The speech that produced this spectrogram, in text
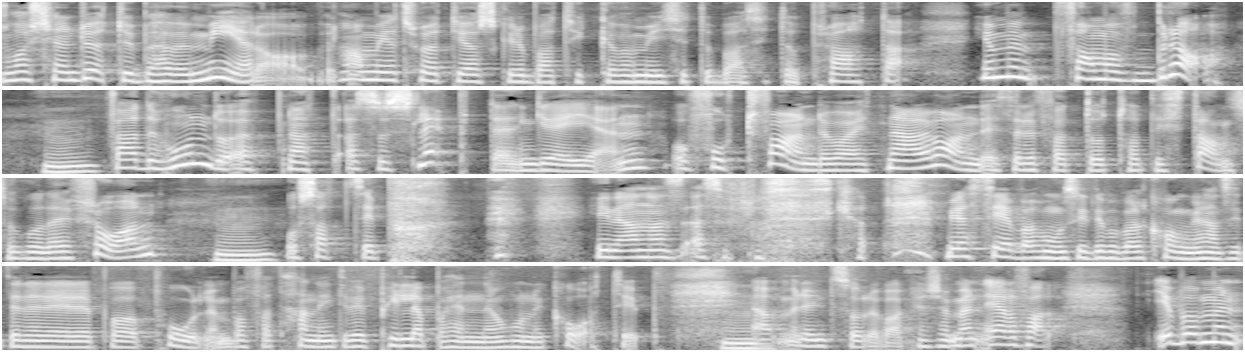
vad känner du att du behöver mer av? Ja men jag tror att jag skulle bara tycka det var mysigt att bara sitta och prata. Ja men fan vad bra. Mm. För hade hon då öppnat, alltså släppt den grejen och fortfarande varit närvarande istället för att då ta distans och gå därifrån Mm. och satt sig på i en annan, alltså förlåt. Men jag ser bara hon sitter på balkongen, han sitter där nere på poolen bara för att han inte vill pilla på henne och hon är kåt typ. Ja men det är inte så det var kanske, men i alla fall. Jag bara, men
